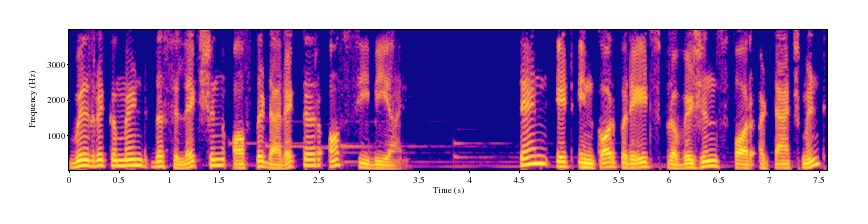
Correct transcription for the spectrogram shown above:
will recommend the selection of the Director of CBI. 10. It incorporates provisions for attachment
